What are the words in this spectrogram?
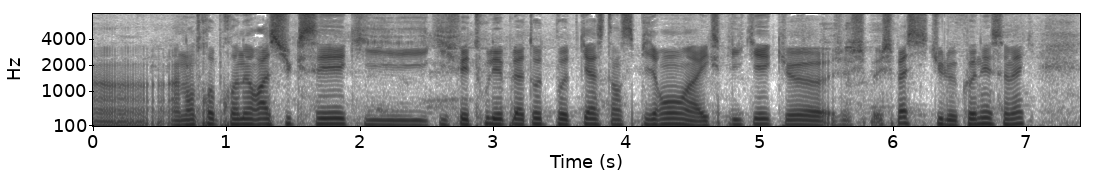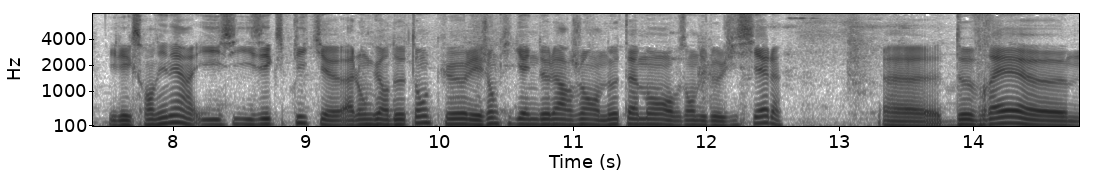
un, un entrepreneur à succès qui, qui fait tous les plateaux de podcast inspirants à expliquer que. Je, je sais pas si tu le connais, ce mec. Il est extraordinaire. Ils, ils expliquent à longueur de temps que les gens qui gagnent de l'argent, notamment en faisant du logiciel, euh, devraient. euh,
